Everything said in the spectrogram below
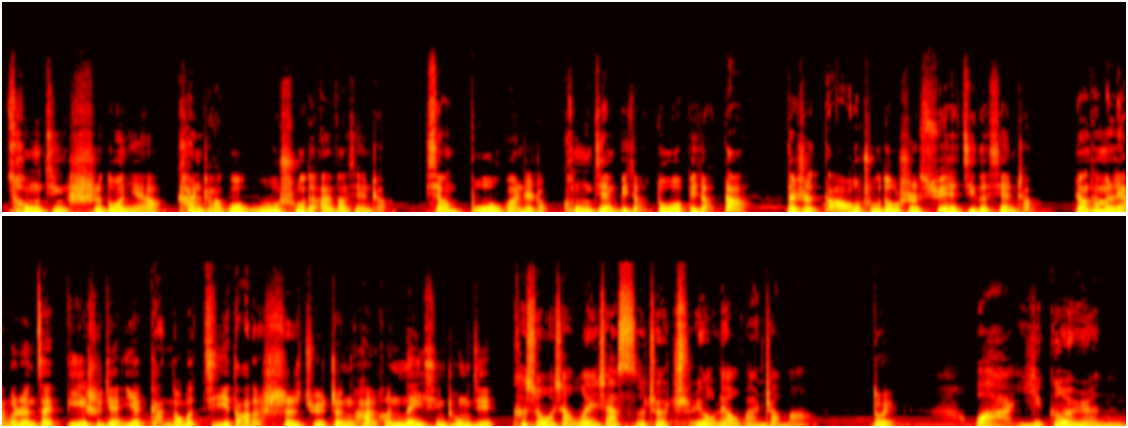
从警十多年啊，勘察过无数的案发现场，像博物馆这种空间比较多、比较大，但是到处都是血迹的现场，让他们两个人在第一时间也感到了极大的视觉震撼和内心冲击。可是我想问一下，死者只有廖馆长吗？对，哇，一个人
